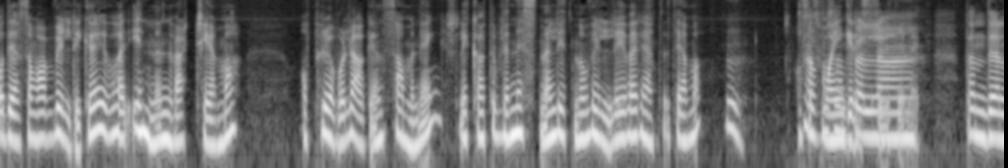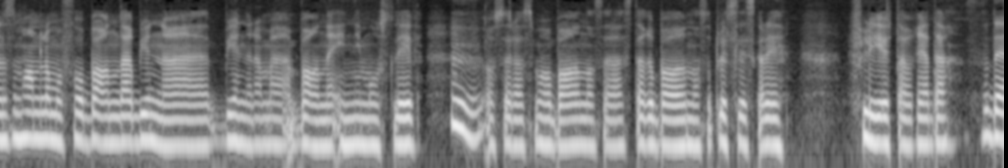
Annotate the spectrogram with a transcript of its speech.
Og det som var veldig gøy, var innen hvert tema å prøve å lage en sammenheng, slik at det ble nesten en liten novelle i hver eneste tema. Og så små ingresser i tillegg. Den delen som handler om å få barn, der begynner, begynner det med barnet inni mors liv. Og så er det små barn, og så er det større barn, og så plutselig skal de fly ut av redet. Så det,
